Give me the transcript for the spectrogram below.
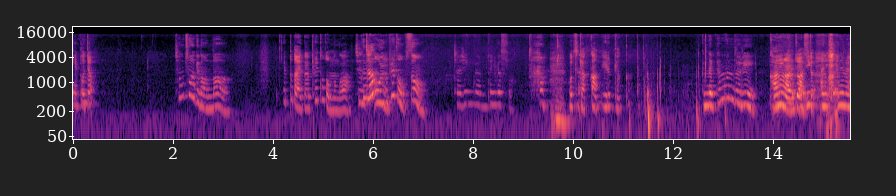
예쁘죠? 청초하게 나온다. 예쁘다. 이거 필터도 없는 거야. 진짜? 어 이거 필터 없어. 자신감 생겼어. 어떻게 할까? 이렇게 할까? 근데 팬분들이 가루는 안 어, 좋아하시죠? 이- 아니 아니면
